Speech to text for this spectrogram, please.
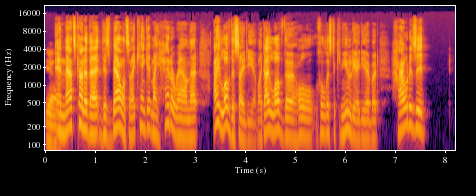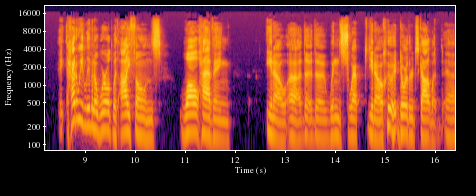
Yeah. And that's kind of that this balance, and I can't get my head around that. I love this idea, like I love the whole holistic community idea, but how does it? How do we live in a world with iPhones while having you know, uh, the the windswept, you know, northern Scotland. Uh,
